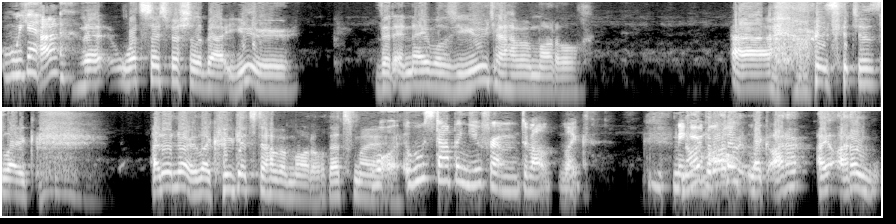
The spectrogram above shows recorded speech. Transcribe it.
we can't huh? what's so special about you that enables you to have a model uh, or is it just like I don't know. Like, who gets to have a model? That's my. Well, who's stopping you from develop like making no, a but model? I don't like. I don't. I, I don't.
